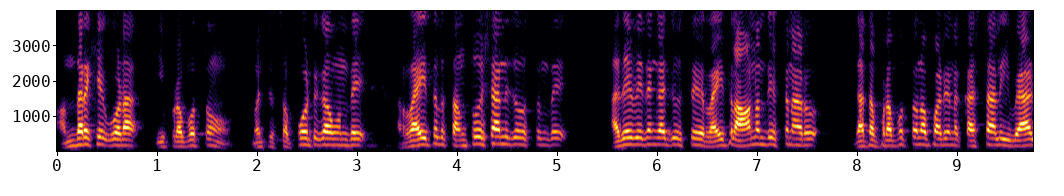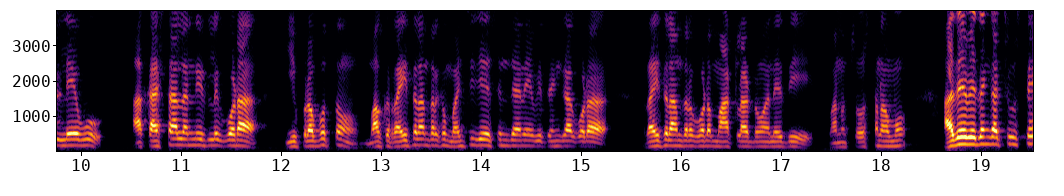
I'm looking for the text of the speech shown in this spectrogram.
అందరికీ కూడా ఈ ప్రభుత్వం మంచి సపోర్ట్గా ఉంది. రైతుల సంతోషాన్ని చూస్తుంది. అదేవిధంగా చూస్తే రైతులు ఆనందిస్తున్నారు. గత ప్రభుత్వంలో పడిన కష్టాలు ఈవేళ లేవు. ఆ కష్టాలన్నిటికి కూడా ఈ ప్రభుత్వం మాకు రైతులందరికీ మంచి చేసింది అనే విధంగా కూడా రైతులందరూ కూడా మాట్లాడడం అనేది మనం చూస్తున్నాము. అదేవిధంగా చూస్తే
